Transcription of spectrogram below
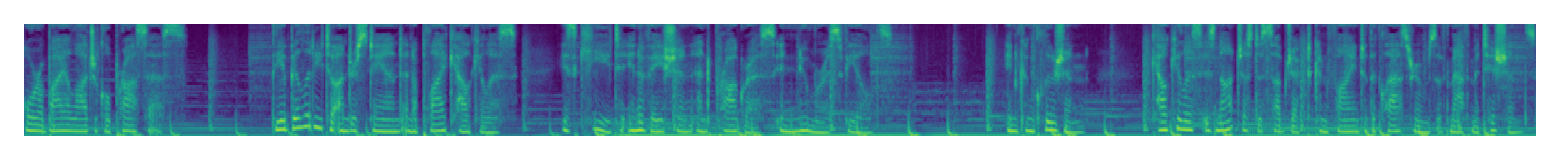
or a biological process. The ability to understand and apply calculus is key to innovation and progress in numerous fields. In conclusion, calculus is not just a subject confined to the classrooms of mathematicians.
